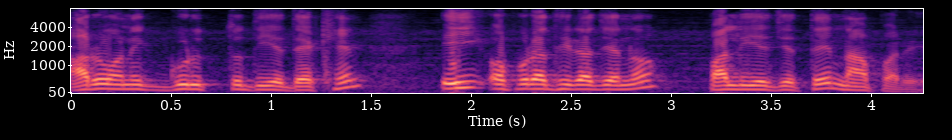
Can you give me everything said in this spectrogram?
আরও অনেক গুরুত্ব দিয়ে দেখেন। এই অপরাধীরা যেন পালিয়ে যেতে না পারে।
